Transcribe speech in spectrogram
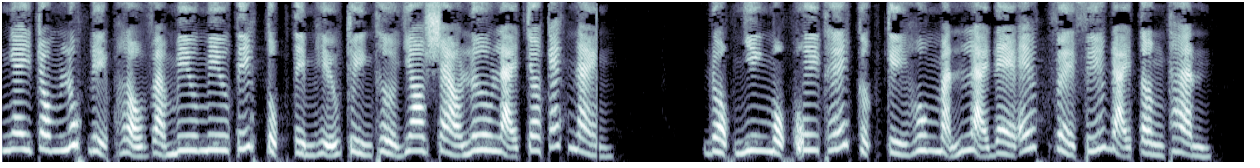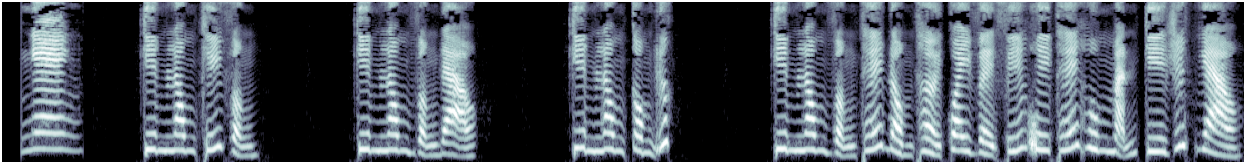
Ngay trong lúc Điệp hậu và Miu Miu tiếp tục tìm hiểu truyền thừa do sào lưu lại cho các nàng. Đột nhiên một uy thế cực kỳ hung mãnh lại đè ép về phía Đại Tần Thành. Ngang! Kim Long khí vận. Kim Long vận đạo. Kim Long công đức. Kim Long vận thế đồng thời quay về phía uy thế hung mãnh kia rít gào.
